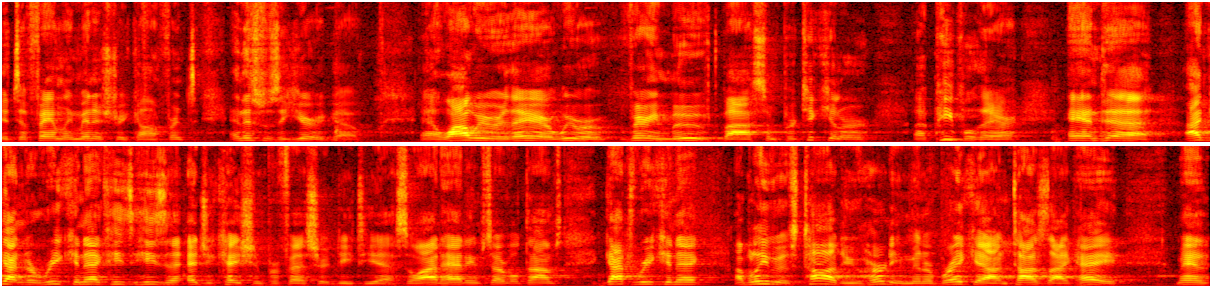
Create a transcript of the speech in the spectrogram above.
it's a family ministry conference, and this was a year ago. And while we were there, we were very moved by some particular uh, people there, and uh, I'd gotten to reconnect. He's, he's an education professor at DTS, so I'd had him several times. Got to reconnect. I believe it was Todd who heard him in a breakout, and Todd's like, hey, man,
